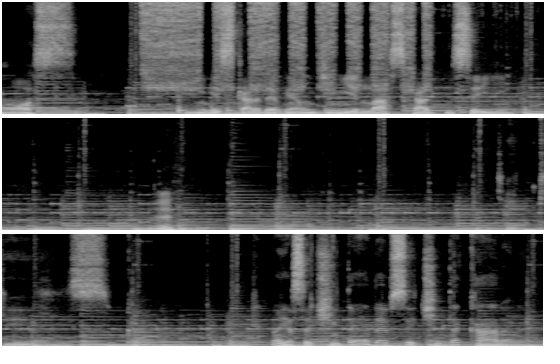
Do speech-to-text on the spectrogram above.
Nossa. Menino, esse cara deve ganhar um dinheiro lascado com isso aí, hein? Hum? Que que é isso, cara? Não, e essa tinta é, deve ser tinta cara, né?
